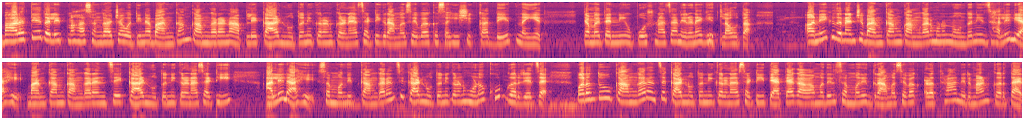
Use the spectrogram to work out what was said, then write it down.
भारतीय दलित महासंघाच्या वतीनं बांधकाम कामगारांना आपले कार्ड नूतनीकरण करण्यासाठी ग्रामसेवक सही शिक्का देत नाहीयेत. त्यामुळे त्यांनी उपोषणाचा निर्णय घेतला होता. अनेक जणांची बांधकाम कामगार म्हणून नोंदणी झालेली आहे. बांधकाम कामगारांचे कार्ड नूतनीकरणासाठी आलेलं आहे. संबंधित कामगारांचे कार्ड नूतनीकरण होणं खूप गरजेचं आहे. परंतु कामगारांचे कार्ड नूतनीकरणासाठी त्या त्या गावामधील संबंधित ग्रामसेवक अडथळा निर्माण करतायत.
